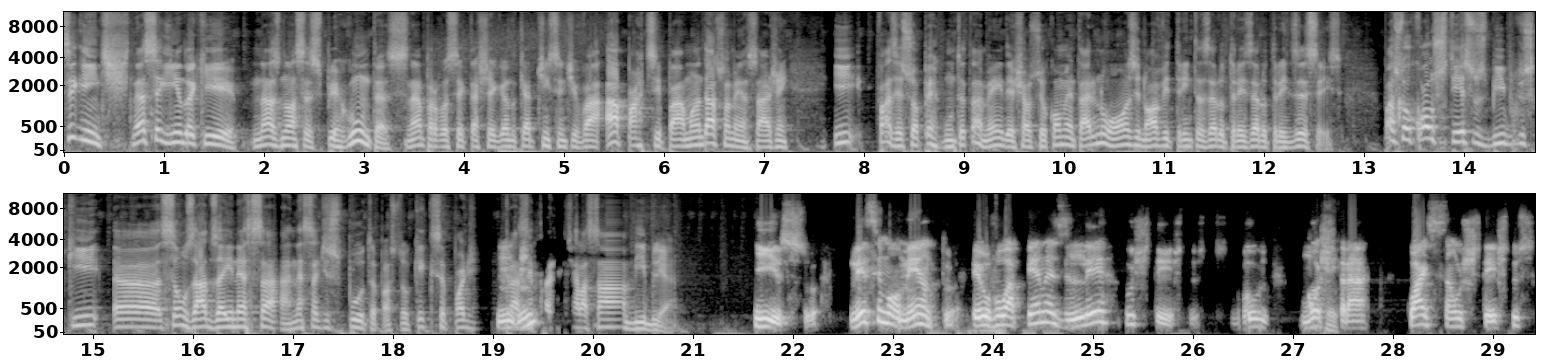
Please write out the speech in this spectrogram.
Seguinte, né, seguindo aqui nas nossas perguntas, né, para você que está chegando, quero te incentivar a participar, mandar sua mensagem e fazer sua pergunta também, deixar o seu comentário no 11 930 030316. Pastor, quais os textos bíblicos que uh, são usados aí nessa, nessa disputa, pastor? O que, que você pode uhum. trazer para a gente em relação à Bíblia? Isso. Nesse momento, eu vou apenas ler os textos. Vou mostrar okay. quais são os textos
